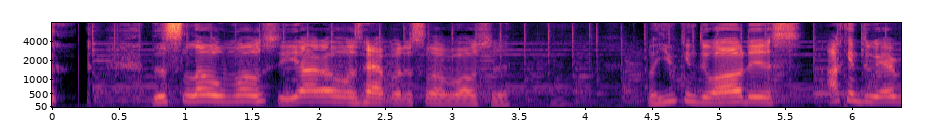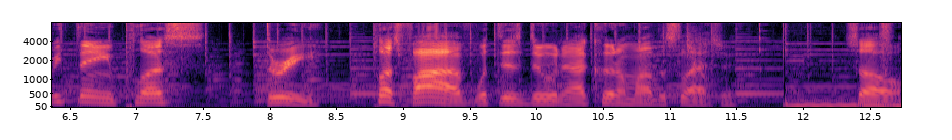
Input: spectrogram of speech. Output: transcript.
the slow motion. Y'all know what's happening to slow motion. But you can do all this. I can do everything plus three, plus five with this dude than I could on my other slasher. So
